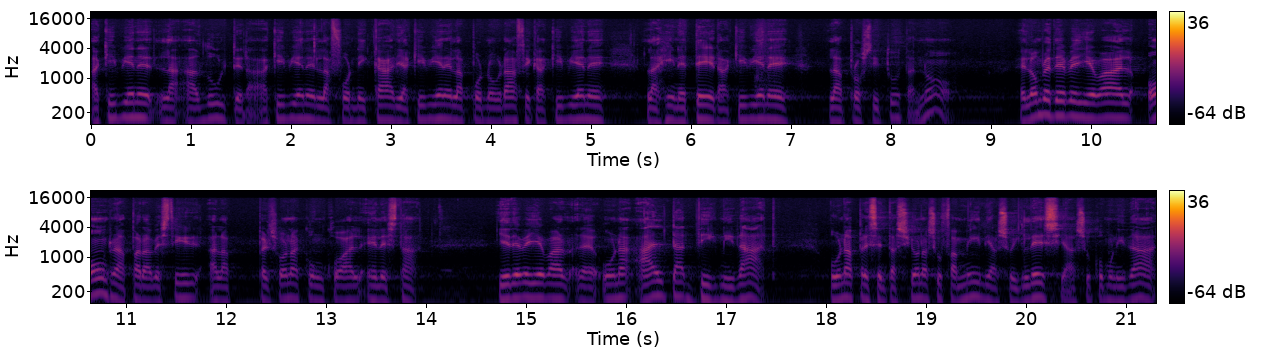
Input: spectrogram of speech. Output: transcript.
Aquí viene la adúltera, aquí viene la fornicaria, aquí viene la pornográfica, aquí viene la jinetera, aquí viene la prostituta. No, el hombre debe llevar honra para vestir a la persona con cual él está y debe llevar eh, una alta dignidad, una presentación a su familia, a su iglesia, a su comunidad.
